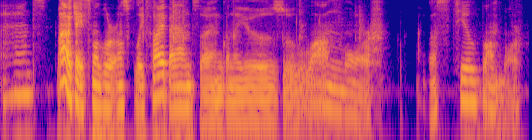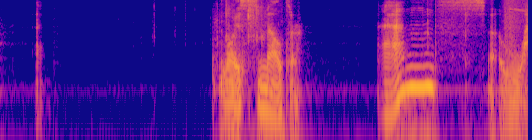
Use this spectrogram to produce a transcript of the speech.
And, ah, okay, small bronze split 5, and I'm gonna use one more. Gonna steal one more. Alloy Smelter. And... Uh, what?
